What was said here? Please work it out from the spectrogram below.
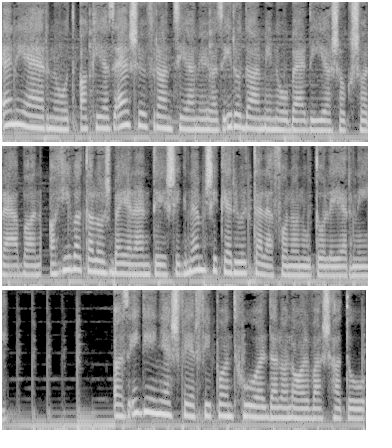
Eni Ernaux, aki az első francia nő az irodalmi Nobel-díjasok sorában, a hivatalos bejelentésig nem sikerült telefonon utolérni. Az igényes férfi.hu oldalon olvasható,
